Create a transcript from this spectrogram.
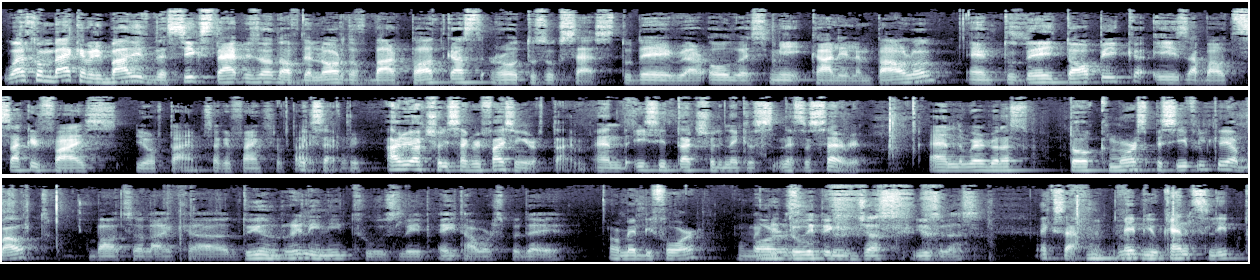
Welcome back, everybody, to the sixth episode of the Lord of Bar podcast, Road to Success. Today we are always me, Khalil, and Paolo, and today's topic is about sacrifice your time, sacrificing your time. Exactly. Are you actually sacrificing your time, and is it actually necessary? And we're gonna talk more specifically about about uh, like, uh, do you really need to sleep eight hours per day, or maybe four, or, maybe or sleeping just useless? Exactly. maybe you can't sleep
